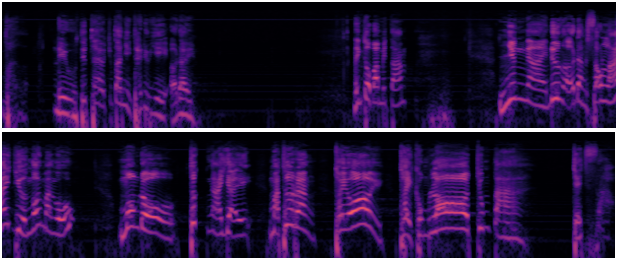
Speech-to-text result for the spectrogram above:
Và điều tiếp theo chúng ta nhìn thấy điều gì ở đây? Đến câu 38. Nhưng Ngài đương ở đằng sau lái giường ngói mà ngủ. Môn đồ thức Ngài dậy mà thưa rằng Thầy ơi, Thầy không lo chúng ta chết sao?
